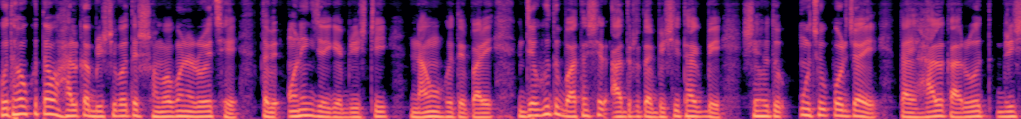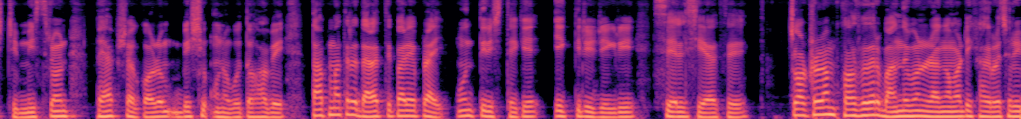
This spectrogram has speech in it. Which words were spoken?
কোথাও কোথাও হালকা বৃষ্টিপাতের সম্ভাবনা রয়েছে, তবে অনেক জায়গায় বৃষ্টি নাও হতে পারে। যেহেতু বাতাসের আর্দ্রতা বেশি থাকবে, সেহেতু উঁচু পর্যায়ে তাই হালকা রোদ বৃষ্টি মিশ্রণ, ভ্যাবসা গরম বেশি অনুভূত হবে। তাপমাত্রা দাঁড়াতে পারে প্রায় উনত্রিশ থেকে একত্রিশ ডিগ্রি সেলসিয়াসে। চট্টগ্রাম, কক্সবাজার, বান্দরবান, রাঙ্গামাটি, খাগড়াছড়ি,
